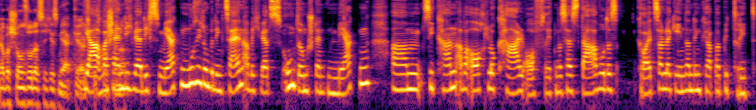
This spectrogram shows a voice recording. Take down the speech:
Aber schon so, dass ich es merke. Ja, wahrscheinlich werde ich es merken. Muss nicht unbedingt sein, aber ich werde es unter Umständen merken. Ähm, sie kann aber auch lokal auftreten. Das heißt, da, wo das Kreuzallergen dann den Körper betritt.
